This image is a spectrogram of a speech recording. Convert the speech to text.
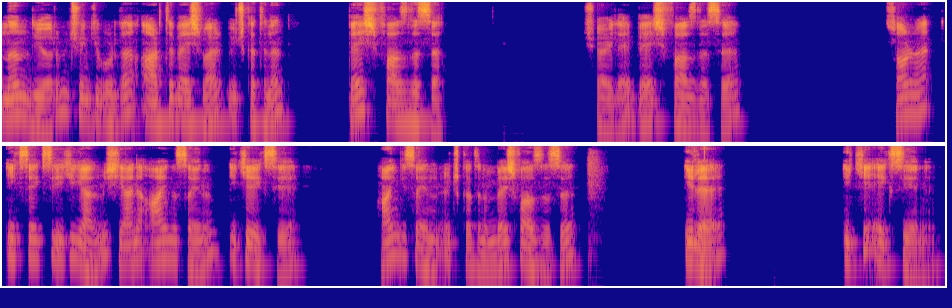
Nın diyorum. Çünkü burada artı 5 var. 3 katının 5 fazlası. Şöyle 5 fazlası. Sonra x eksi 2 gelmiş. Yani aynı sayının 2 eksiği. Hangi sayının 3 katının 5 fazlası ile 2 eksiğinin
